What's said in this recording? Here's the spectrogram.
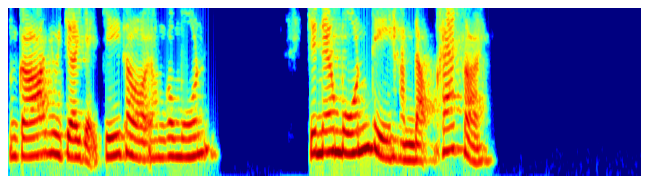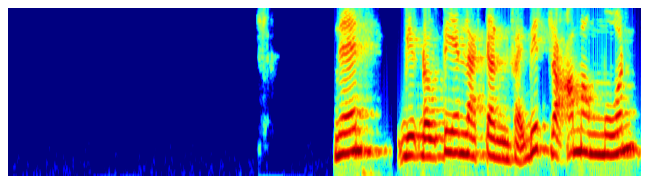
Không có, vui chơi giải trí thôi, không có muốn chứ nếu muốn thì hành động khác rồi. Nên việc đầu tiên là cần phải biết rõ mong muốn.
